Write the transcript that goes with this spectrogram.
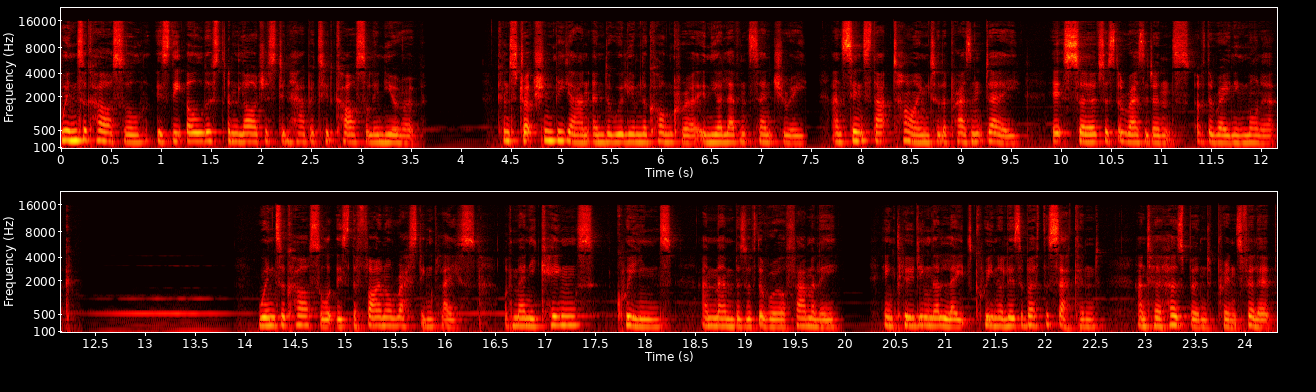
Windsor Castle is the oldest and largest inhabited castle in Europe. Construction began under William the Conqueror in the 11th century, and since that time to the present day, it serves as the residence of the reigning monarch. Windsor Castle is the final resting place of many kings, queens, and members of the royal family, including the late Queen Elizabeth II and her husband, Prince Philip.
